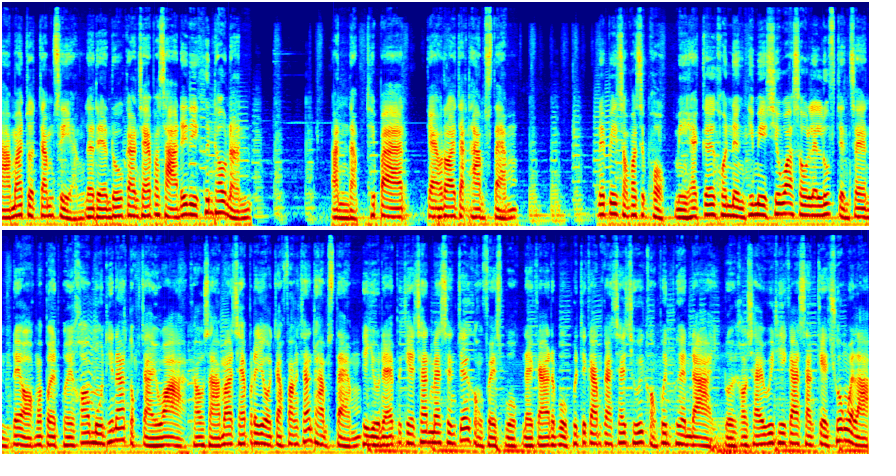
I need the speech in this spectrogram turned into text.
สามารถจดจำเสียง และเรียนรู้การใช้ภาษาได้ดีขึ้นเท่านั้น อันดับที่ 8 แกะรอยจาก Timestamp ในปี 2016 มีแฮกเกอร์คนหนึ่งที่มีชื่อว่าโซเลลูฟเจนเซนได้ออกมาเปิดเผยข้อมูลที่น่าตกใจว่า เขาสามารถใช้ประโยชน์จากฟังก์ชัน Timestamp ที่อยู่ในแอปพลิเคชัน Messenger ของ Facebook ในการระบุพฤติกรรมการใช้ชีวิตของเพื่อนๆได้ โดยเขาใช้วิธีการสังเกตช่วงเวลา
